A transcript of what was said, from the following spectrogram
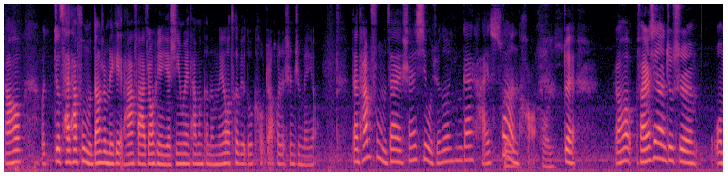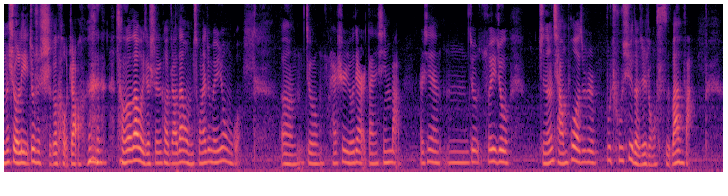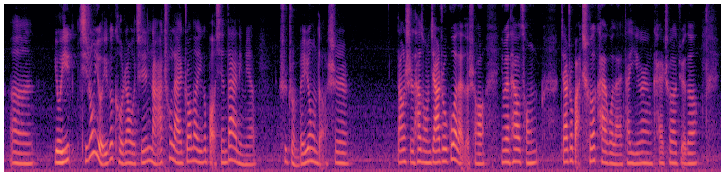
然后我就猜他父母当时没给他发照片，也是因为他们可能没有特别多口罩，或者甚至没有。但他们父母在山西，我觉得应该还算好。对。然后反正现在就是我们手里就是十个口罩，从头到尾就十个口罩，但我们从来就没用过，嗯，就还是有点儿担心吧。而且，嗯，就所以就只能强迫就是不出去的这种死办法。嗯，有一其中有一个口罩，我其实拿出来装到一个保鲜袋里面，是准备用的，是当时他从加州过来的时候，因为他要从加州把车开过来，他一个人开车，觉得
